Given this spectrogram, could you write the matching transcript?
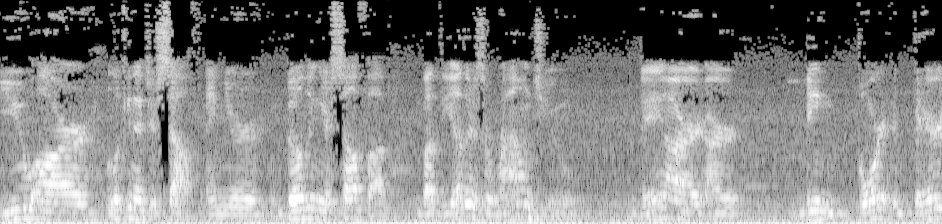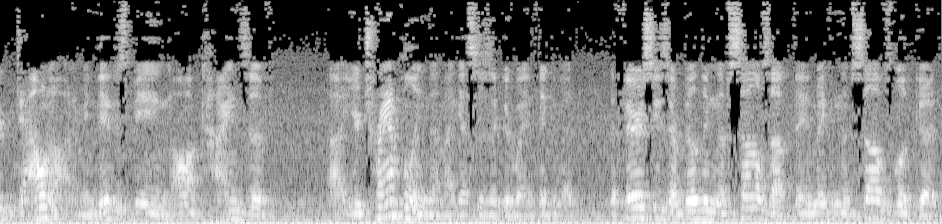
you are looking at yourself and you're building yourself up, but the others around you, they are, are being born, bared down on. I mean, they're just being all kinds of uh, you're trampling them, I guess is a good way to think of it. The Pharisees are building themselves up, they're making themselves look good,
